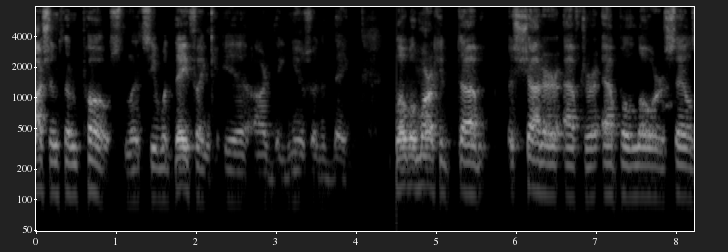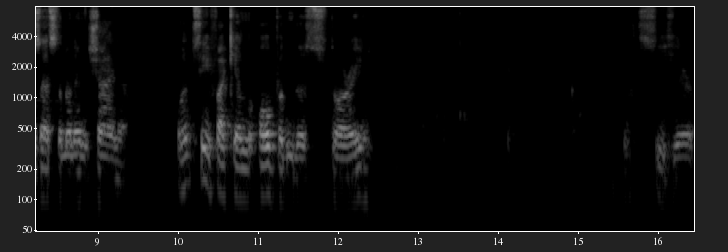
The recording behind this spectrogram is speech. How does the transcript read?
Washington Post. Let's see what they think are the news of the day. Global market um, shudder after Apple lowers sales estimate in China. Let's see if I can open this story. Let's see here.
